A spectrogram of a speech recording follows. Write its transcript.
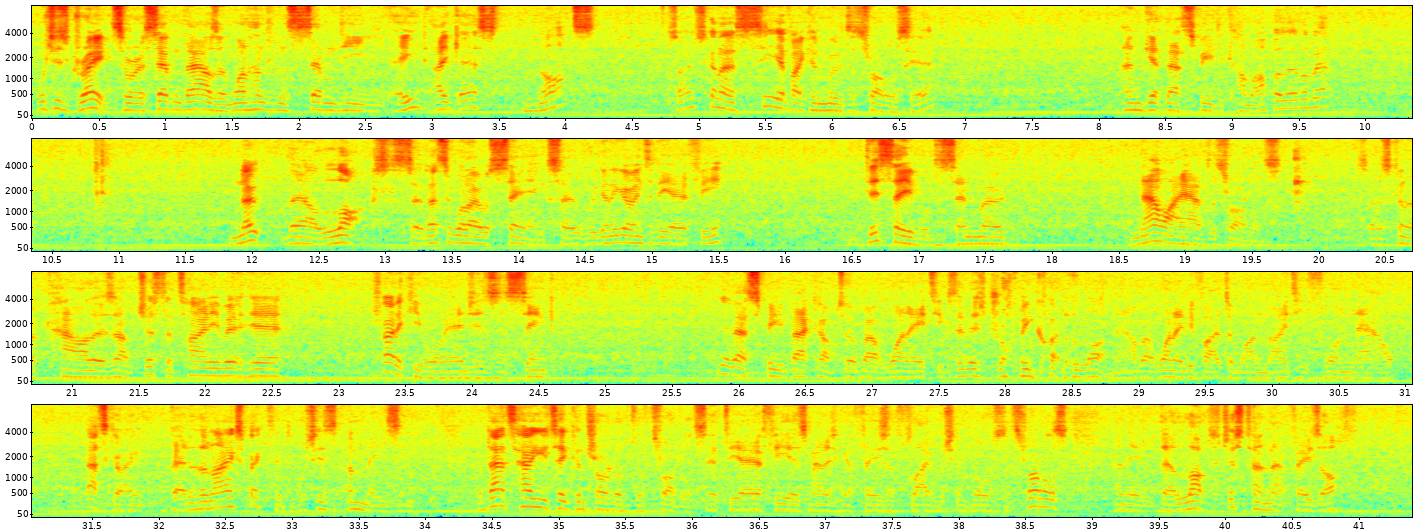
Which is great. So we're at 7,178, I guess, knots. So I'm just going to see if I can move the throttles here. And get that speed to come up a little bit. Nope, they are locked. So that's what I was saying. So we're going to go into the AFE. Disable descent mode. Now I have the throttles. So I'm just going to power those up just a tiny bit here. Try to keep all my engines in sync. Get that speed back up to about 180 because it is dropping quite a lot now, about 185 to 190 for now. That's going better than I expected, which is amazing. But that's how you take control of the throttles. If the AFE is managing a phase of flight which involves the throttles and they're locked, just turn that phase off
